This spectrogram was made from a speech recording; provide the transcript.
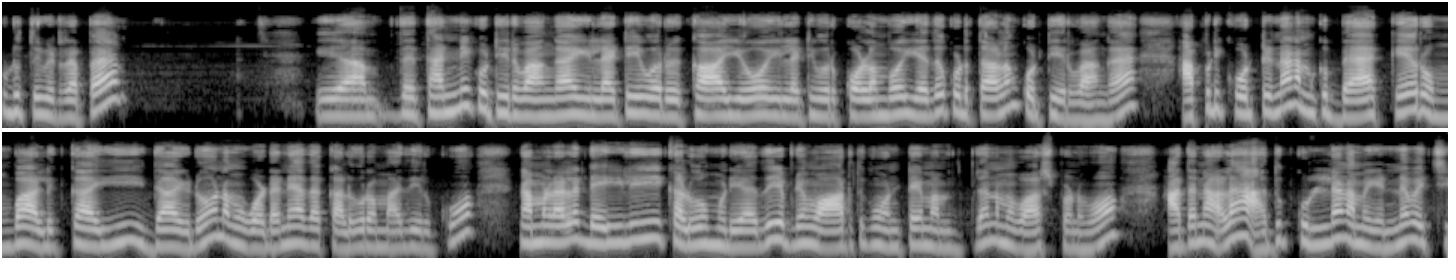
கொடுத்து விடுறப்ப தண்ணி கொட்டிடுவாங்க இல்லாட்டி ஒரு காயோ இல்லாட்டி ஒரு குழம்போ எதை கொடுத்தாலும் கொட்டிடுவாங்க அப்படி கொட்டுனா நமக்கு பேக்கே ரொம்ப அழுக்காகி இதாகிடும் நம்ம உடனே அதை கழுவுற மாதிரி இருக்கும். நம்மளால் டெய்லி கழுவ முடியாது. எப்படியும் வாரத்துக்கு ஒன் டைம் அமைத்து தான் நம்ம வாஷ் பண்ணுவோம். அதனால் அதுக்குள்ளே நம்ம எண்ணெய் வச்சு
